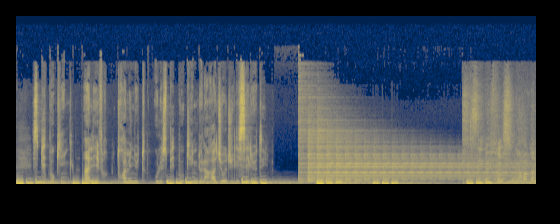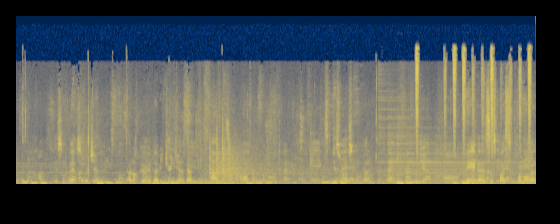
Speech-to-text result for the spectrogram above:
Speedbooking, un livre, 3 minutes, ou le speedbooking de la radio du lycée Lyoté. Et son père se retient. Alors que d'habitude, il regarde les films. C'était sur la Seconde Guerre mondiale. Mais euh, ça se passe pendant la,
